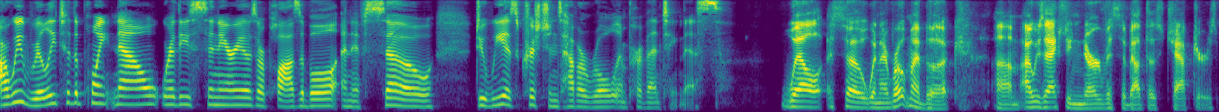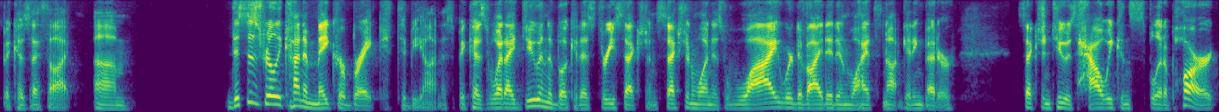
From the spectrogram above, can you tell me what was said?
are we really to the point now where these scenarios are plausible? And if so, do we as Christians have a role in preventing this? Well, so when I wrote my book, um, I was actually nervous about those chapters because I thought um, this is really kind of make or break, to be honest. Because what I do in the book, it has three sections. Section one is why we're divided and why it's not getting better. Section two is how we can split apart.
